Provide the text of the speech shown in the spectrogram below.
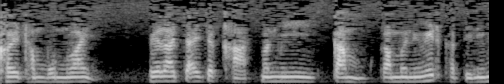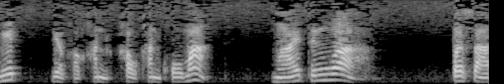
เคยทำบุญไว้ เวลาใจจะขาดมันมีกรรมกรรมนิมิตคตินิมิตเรียกเขาขั้นเข้าขั้นโคม่าหมายถึงว่าประสาท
